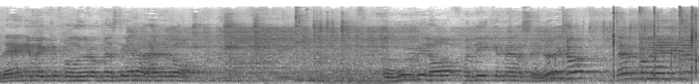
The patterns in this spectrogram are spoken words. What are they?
Så det hänger mycket på hur de presterar här idag. Och hon vill ha publiken med sig. Nu är det klart! Välkommen in!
